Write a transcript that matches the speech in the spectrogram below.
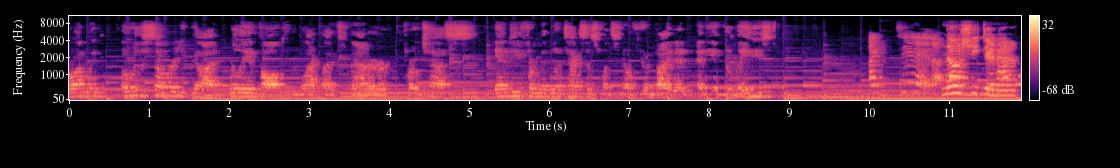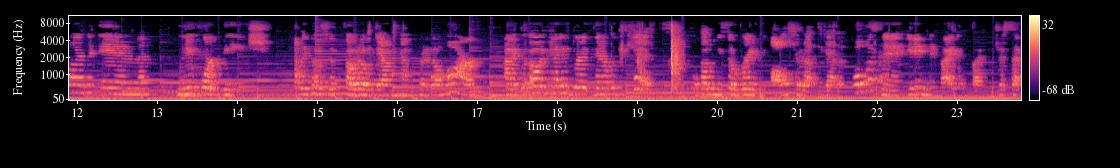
Braunwyn, over the summer you got really involved in the Black Lives Matter protests. Andy from Midland, Texas wants to know if you invited any of the ladies. I did. No, Um, she didn't. had one in Newport Beach. Kelly posted a photo of downtown Corona Del Mar, and I go, "Oh, I'm headed right there with the kids." I thought it'd be so great if we all showed up together. Well, it? you didn't invite anybody. You just said,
